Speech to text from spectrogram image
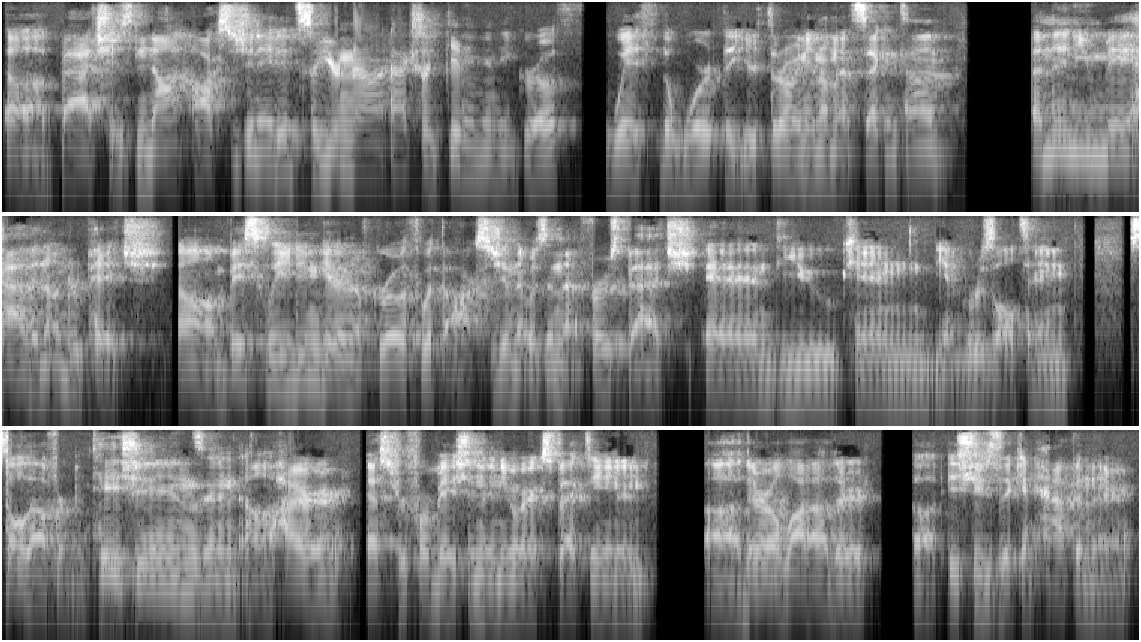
uh, batch is not oxygenated, so you're not actually getting any growth with the wort that you're throwing in on that second time and then you may have an underpitch. Um, basically, you didn't get enough growth with the oxygen that was in that first batch, and you can, you know, result in stalled out fermentations and uh, higher ester formation than you were expecting. And uh, there are a lot of other uh, issues that can happen there.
